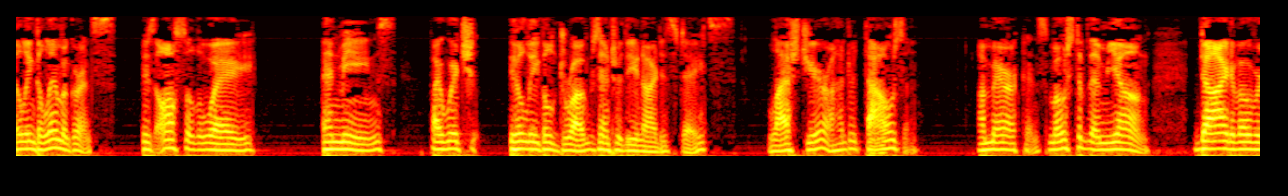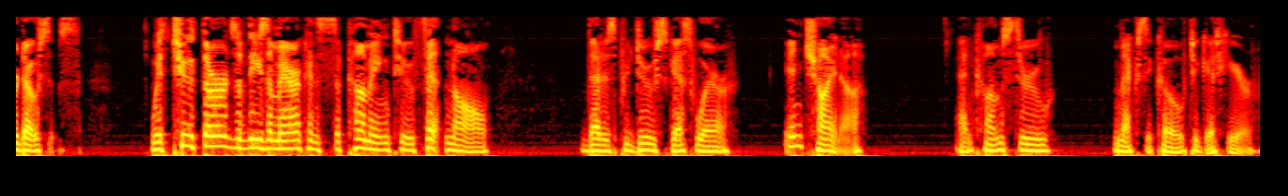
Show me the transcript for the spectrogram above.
Illegal immigrants is also the way and means by which illegal drugs enter the United States. Last year, 100,000 Americans, most of them young, died of overdoses with two thirds of these Americans succumbing to fentanyl that is produced, guess where? In China and comes through Mexico to get here.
